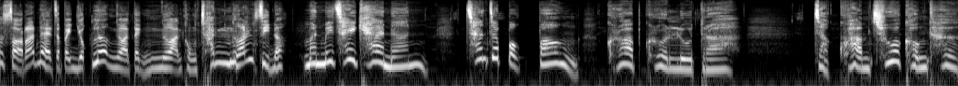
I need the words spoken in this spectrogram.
ถ้าสารแหน่จะไปยกเลิกงานแต่งงานของฉันงั้นสินะ มันไม่ใช่แค่นั้น ฉันจะปกป้องครอบครัวลูตรา จากความชั่วของเธอ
